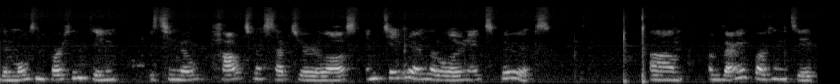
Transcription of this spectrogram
The most important thing is to know how to accept your loss and take it as a learning experience. Um, a very important tip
